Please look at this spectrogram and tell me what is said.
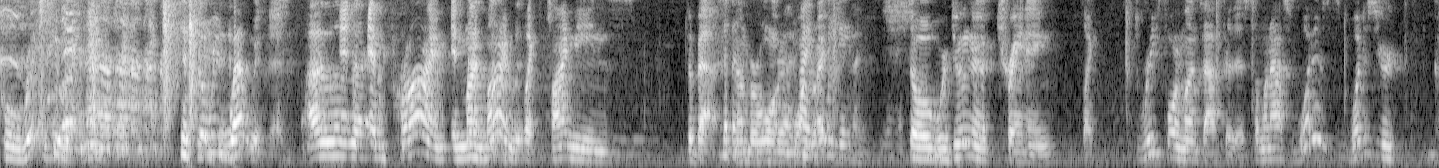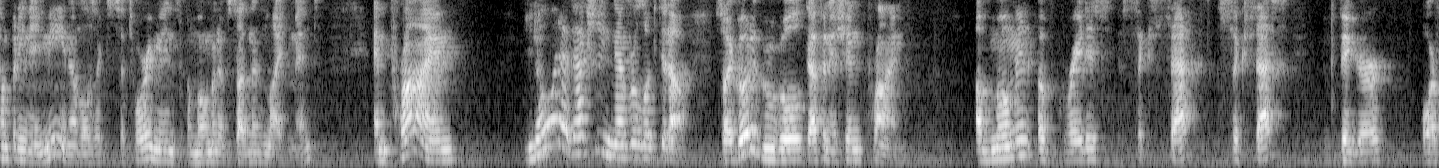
cool ring to it. so we went with it. I love And, that. and Prime, in my mind, was like, Prime means the best, The best. number one, Right. one, Right, right? So we're doing a training like three, four months after this. Someone asked, "What is what is your company name mean?" And I was like, "Satori means a moment of sudden enlightenment," and Prime. You know what? I've actually never looked it up. So I go to Google definition Prime, a moment of greatest success, success, vigor, or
